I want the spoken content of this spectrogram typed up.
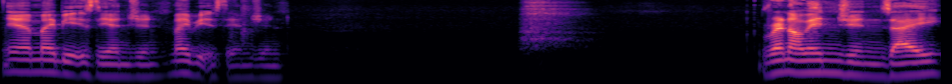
yeah, maybe it is the engine. Maybe it is the engine. Renault engines, eh?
